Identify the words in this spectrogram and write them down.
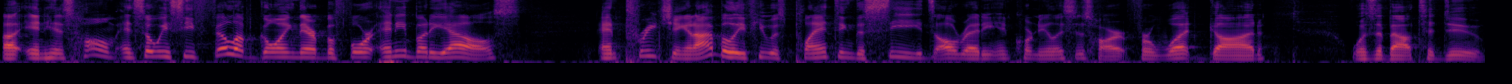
uh, in his home. And so we see Philip going there before anybody else and preaching. And I believe he was planting the seeds already in Cornelius' heart for what God was about to do.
